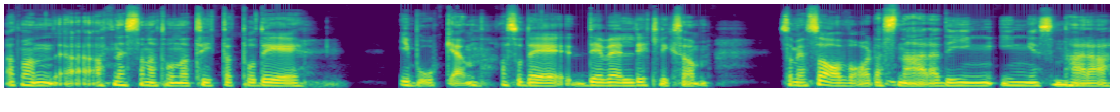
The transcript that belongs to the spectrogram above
Att, man, att nästan att hon har tittat på det i boken. Alltså det, det är väldigt liksom som jag sa, vardagsnära. Det är ing, inget sån Mm. här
